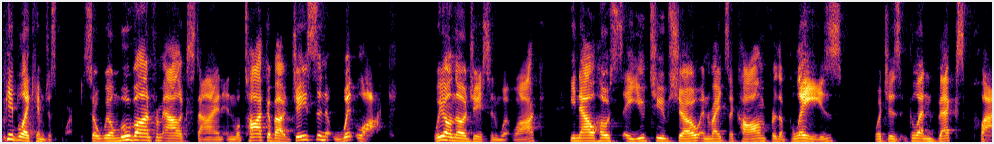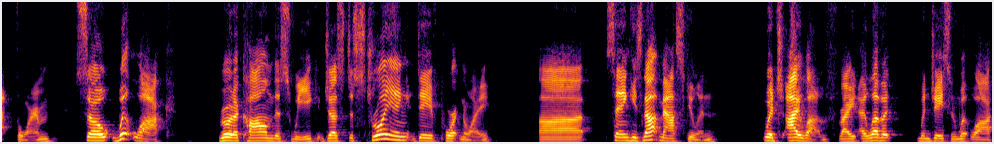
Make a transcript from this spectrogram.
people like him just bore me. So we'll move on from Alex Stein and we'll talk about Jason Whitlock. We all know Jason Whitlock. He now hosts a YouTube show and writes a column for The Blaze, which is Glenn Beck's platform. So Whitlock wrote a column this week just destroying Dave Portnoy, uh, saying he's not masculine, which I love, right? I love it when Jason Whitlock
